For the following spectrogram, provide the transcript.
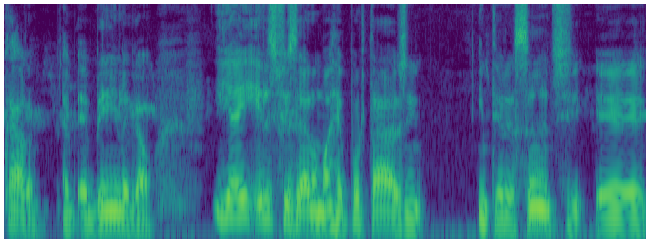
Cara, é, é bem legal. E aí eles fizeram uma reportagem interessante. É,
